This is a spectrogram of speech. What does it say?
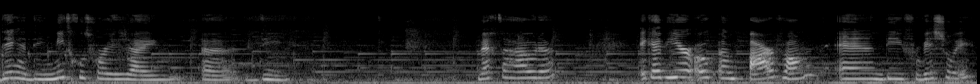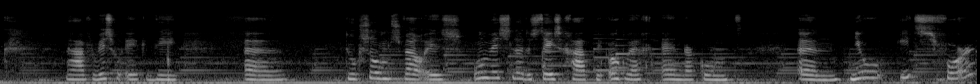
dingen die niet goed voor je zijn, eh, die weg te houden. Ik heb hier ook een paar van en die verwissel ik. Nou, verwissel ik. Die doe ik soms wel eens omwisselen. Dus deze gaat nu ook weg en daar komt een nieuw iets voor.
